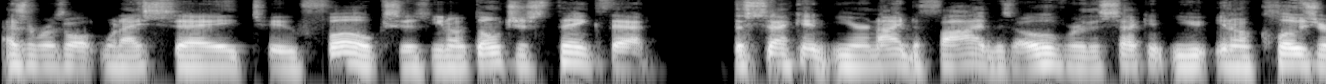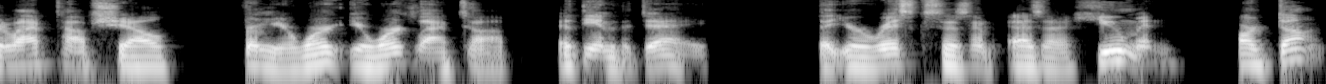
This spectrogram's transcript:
as a result, what I say to folks is, you know, don't just think that the second your nine to five is over, the second you, you know, close your laptop shell from your work, your work laptop at the end of the day that your risks as a, as a human are done,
